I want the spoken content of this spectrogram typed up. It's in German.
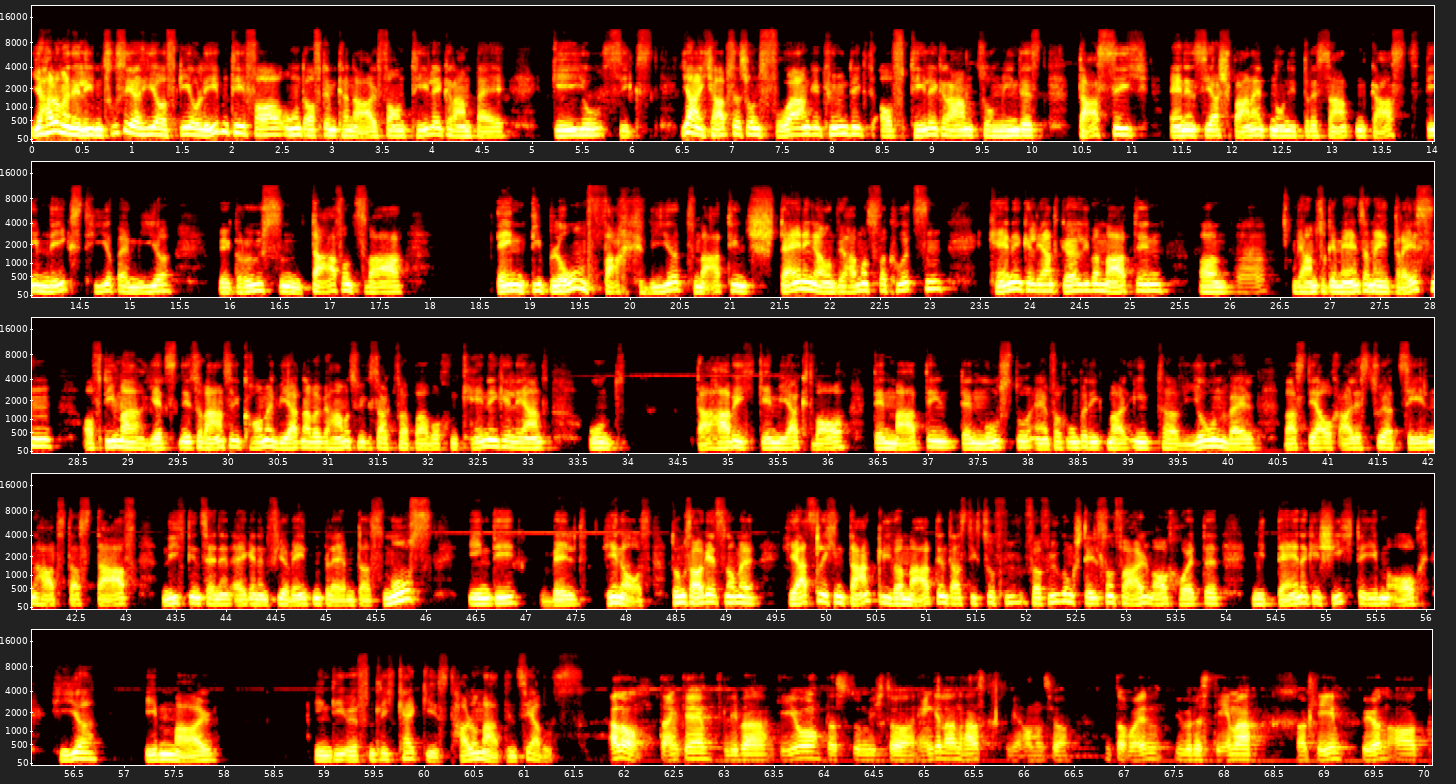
Ja, hallo meine lieben Zuseher hier auf GeoLeben TV und auf dem Kanal von Telegram bei GeoSixt. Ja, ich habe es ja schon vorangekündigt, auf Telegram zumindest, dass ich einen sehr spannenden und interessanten Gast demnächst hier bei mir begrüßen darf, und zwar den Diplomfachwirt Martin Steininger. Und wir haben uns vor kurzem kennengelernt, gell, lieber Martin. Ähm, mhm wir haben so gemeinsame Interessen, auf die wir jetzt nicht so wahnsinnig kommen werden, aber wir haben uns, wie gesagt, vor ein paar Wochen kennengelernt und da habe ich gemerkt, wow, den Martin, den musst du einfach unbedingt mal interviewen, weil was der auch alles zu erzählen hat, das darf nicht in seinen eigenen vier Wänden bleiben, das muss in die Welt hinaus. Darum sage ich jetzt nochmal herzlichen Dank, lieber Martin, dass du dich zur Verfügung stellst und vor allem auch heute mit deiner Geschichte eben auch hier eben mal in die Öffentlichkeit gehst. Hallo Martin, Servus. Hallo, danke lieber Geo, dass du mich da eingeladen hast. Wir haben uns ja unterhalten über das Thema, okay, Burnout,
